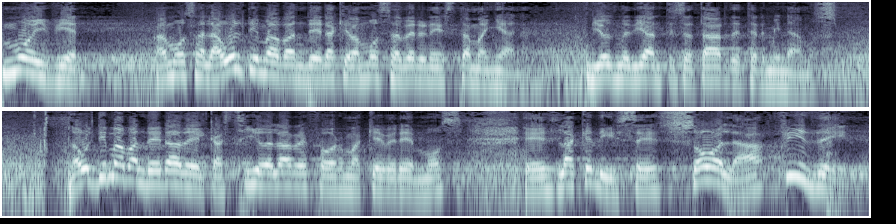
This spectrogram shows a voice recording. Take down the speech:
Muy bien, vamos a la última bandera que vamos a ver en esta mañana. Dios mediante esta tarde terminamos. La última bandera del Castillo de la Reforma que veremos es la que dice sola fide.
